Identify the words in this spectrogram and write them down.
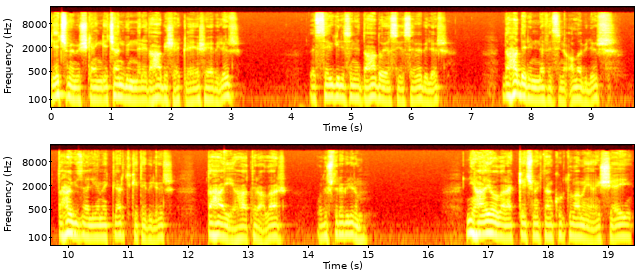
geçmemişken geçen günleri daha bir şekilde yaşayabilir ve sevgilisini daha doyasıya sevebilir, daha derin nefesini alabilir, daha güzel yemekler tüketebilir, daha iyi hatıralar oluşturabilirim. Nihai olarak geçmekten kurtulamayan şey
